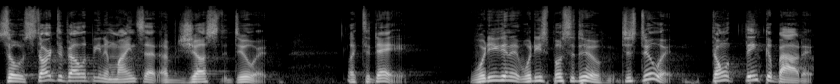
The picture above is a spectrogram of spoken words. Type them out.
So start developing a mindset of just do it. Like today, what are you gonna? What are you supposed to do? Just do it. Don't think about it.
